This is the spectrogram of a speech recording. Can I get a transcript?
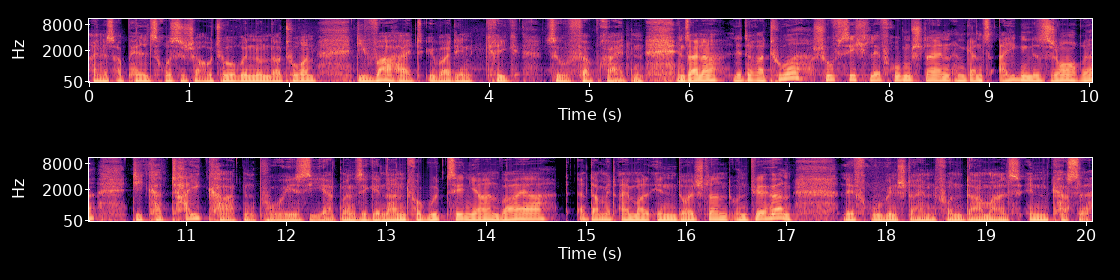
eines Appells russischer Autorinnen und Autoren, die Wahrheit über den Krieg zu verbreiten. In seiner Literatur schuf sich Lev Rubenstein ein ganz eigenes Genre. Die Karteikartenpoesie hat man sie genannt. Vor gut zehn Jahren war er damit einmal in Deutschland und wir hören Lev Rubinstein von damals in Kassel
